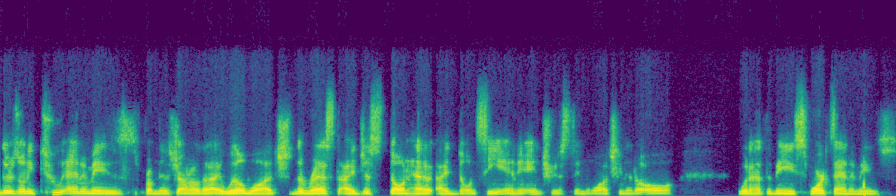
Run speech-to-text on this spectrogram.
there's only two animes from this genre that I will watch. The rest I just don't have. I don't see any interest in watching it at all. Would have to be sports animes.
